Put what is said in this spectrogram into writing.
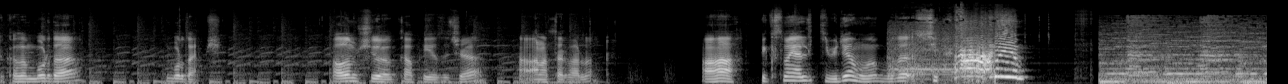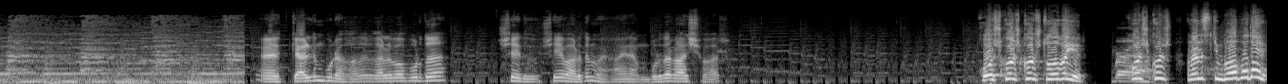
Bakalım burada. Buradaymış. Alalım şu kapıyı hızlıca. Ha, anahtar pardon. Aha bir kısma geldik ki biliyor musun? Burada... Si- Aa, Koyayım! Evet geldim buraya kadar. Galiba burada şey şey var değil mi? Aynen burada rush var. Koş koş koş dolaba gir. Koş koş. Ananı kim dolaba değil.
